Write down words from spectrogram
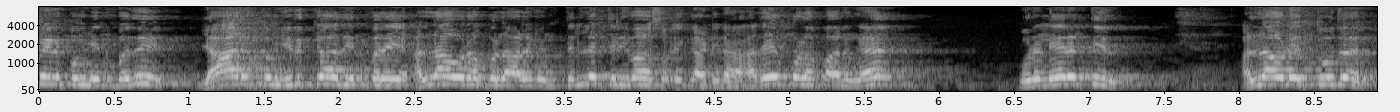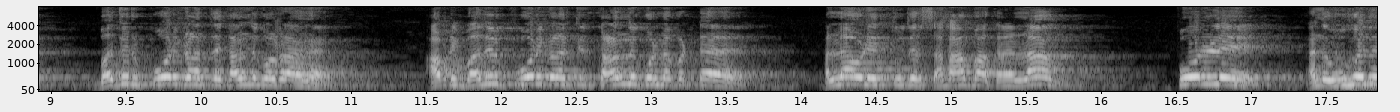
விருப்பம் என்பது யாருக்கும் இருக்காது என்பதை அல்லாஹ் ரபுல் ஆலமின் தெல்ல தெளிவாக சொல்லி காட்டினான். அதே போல பாருங்க ஒரு நேரத்தில் அல்லாவுடைய தூதர் பதிர் போர்க்களத்தை கலந்து கொள்றாங்க. அப்படி பதில் போர்க்களத்தில் கலந்து கொள்ளப்பட்ட அல்லாவுடைய தூதர் சகாபாக்கள் எல்லாம் போரிலே அந்த உகது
